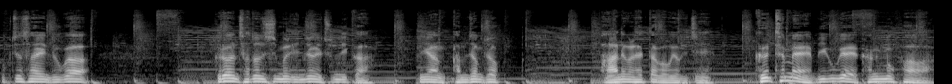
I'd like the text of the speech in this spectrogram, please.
국제사회 누가 그런 자존심을 인정해 줍니까? 그냥 감정적 반응을 했다고 여기지. 그 틈에 미국의 강력파와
